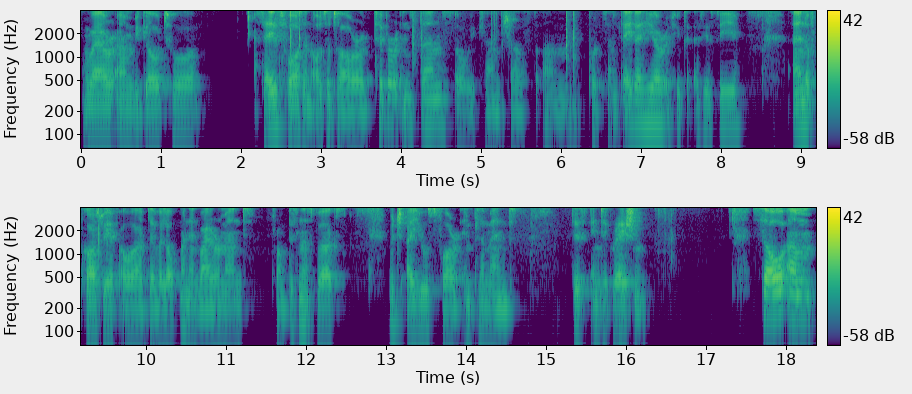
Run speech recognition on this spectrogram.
where um, we go to Salesforce and also to our Tibbr instance so we can just um, put some data here if you as you see and of course we have our development environment from BusinessWorks which I use for implement this integration. So um,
